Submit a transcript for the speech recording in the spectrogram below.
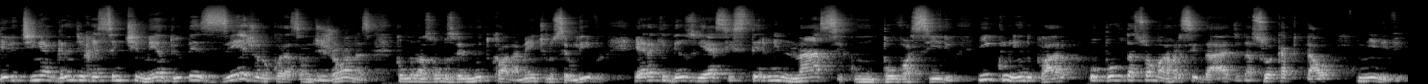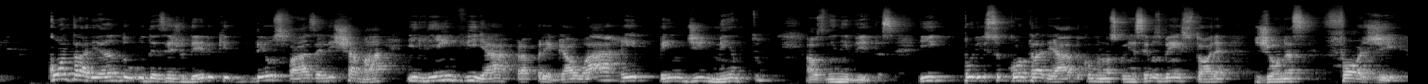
ele tinha grande ressentimento e o desejo no coração de Jonas, como nós vamos ver muito claramente no seu livro, era que Deus viesse e exterminasse com o povo assírio, incluindo, claro, o povo da sua maior cidade, da sua capital, Nínive. Contrariando o desejo dele, o que Deus faz é lhe chamar e lhe enviar para pregar o arrependimento aos ninivitas. E por isso, contrariado, como nós conhecemos bem a história, Jonas foge.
